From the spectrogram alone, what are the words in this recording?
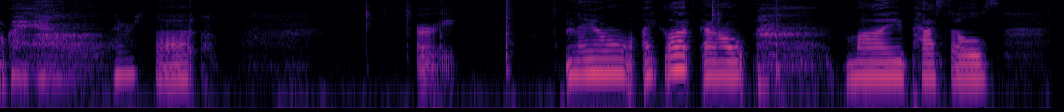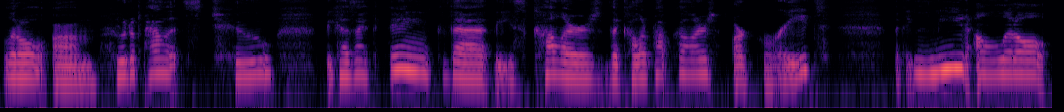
Okay there's that. All right. Now I got out my pastels little um Huda palettes too because I think that these colors, the ColourPop colors are great, but they need a little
